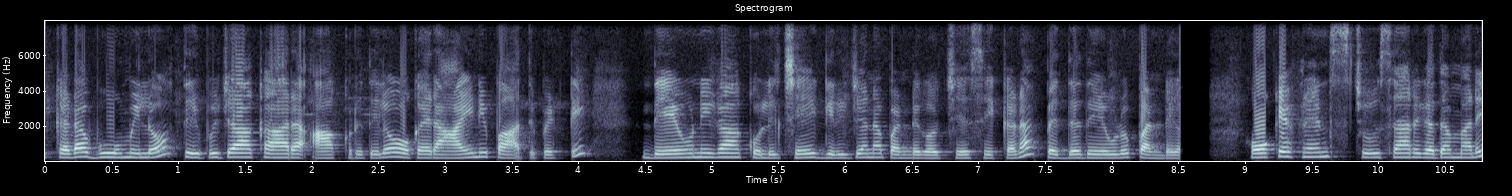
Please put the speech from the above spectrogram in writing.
ఇక్కడ భూమిలో త్రిభుజాకార ఆకృతిలో ఒక రాయిని పాతిపెట్టి దేవునిగా కొలిచే గిరిజన పండుగ వచ్చేసి ఇక్కడ పెద్ద దేవుడు పండుగ. ఓకే ఫ్రెండ్స్ చూశారు కదా మరి?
